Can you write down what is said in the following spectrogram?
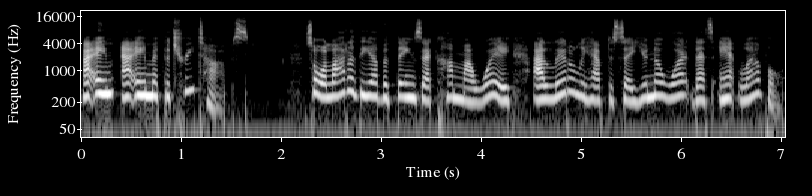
I aim I aim at the treetops. So a lot of the other things that come my way, I literally have to say, you know what? That's ant level.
